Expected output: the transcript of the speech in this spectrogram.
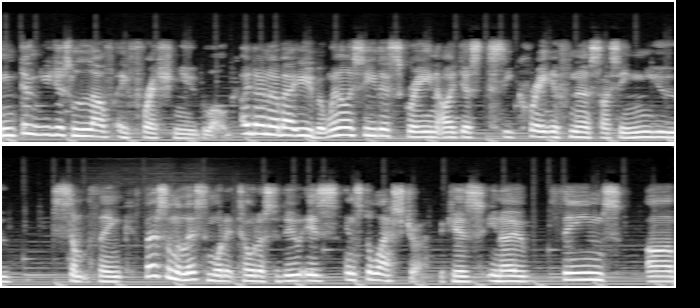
Mean, don't you just love a fresh new blog? I don't know about you, but when I see this screen, I just see creativeness, I see new something. First on the list and what it told us to do is install Astra, because, you know, themes are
